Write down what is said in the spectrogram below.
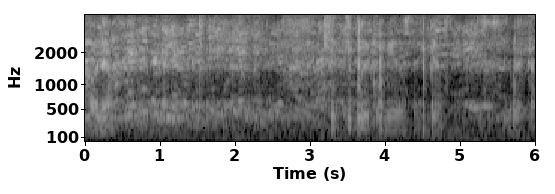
¿no? Ahora, ¿qué tipo de comida ustedes piensan que se sirve acá?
